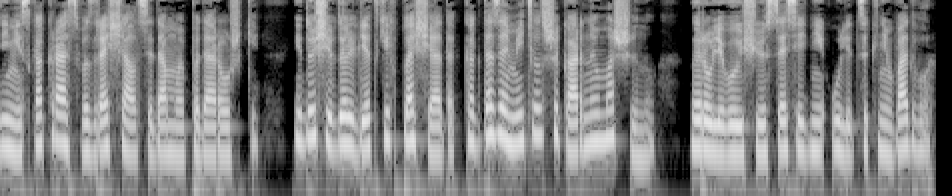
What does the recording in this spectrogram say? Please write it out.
Денис как раз возвращался домой по дорожке, идущей вдоль детских площадок, когда заметил шикарную машину, выруливающую с соседней улицы к ним во двор.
